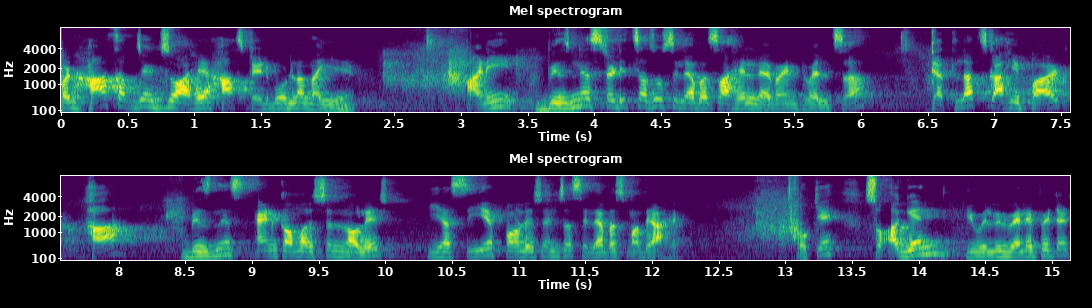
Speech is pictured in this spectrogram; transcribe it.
पण हा सब्जेक्ट जो आहे हा स्टेट बोर्डला नाही आहे आणि बिझनेस स्टडीजचा जो सिलेबस आहे इलेव्हन ट्वेल्थचा त्यातलाच काही पार्ट हा बिझनेस अँड कमर्शियल नॉलेज या सी एफ फाउंडेशनच्या सिलेबसमध्ये आहे. Okay so again you will be benefited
